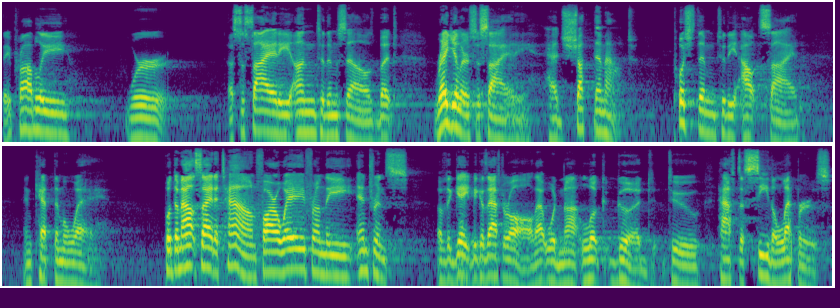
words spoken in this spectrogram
They probably were a society unto themselves, but regular society had shut them out, pushed them to the outside, and kept them away. Put them outside a town, far away from the entrance of the gate, because after all, that would not look good to have to see the lepers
